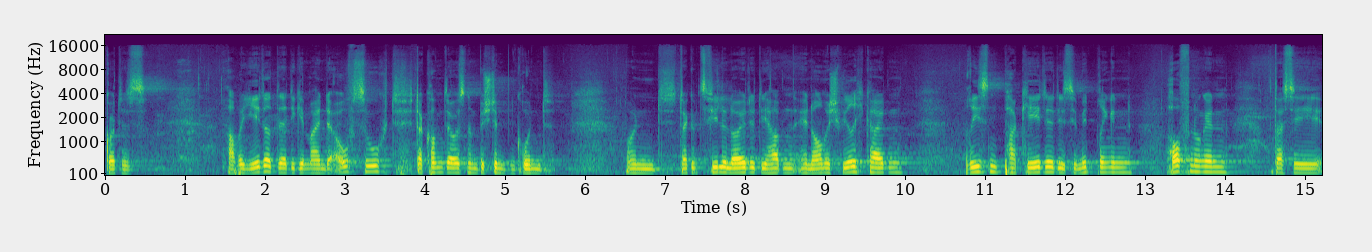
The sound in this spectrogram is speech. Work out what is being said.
Gottes. Aber jeder, der die Gemeinde aufsucht, da kommt er aus einem bestimmten Grund. Und da gibt es viele Leute, die haben enorme Schwierigkeiten, Riesenpakete, die sie mitbringen, Hoffnungen, dass sie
